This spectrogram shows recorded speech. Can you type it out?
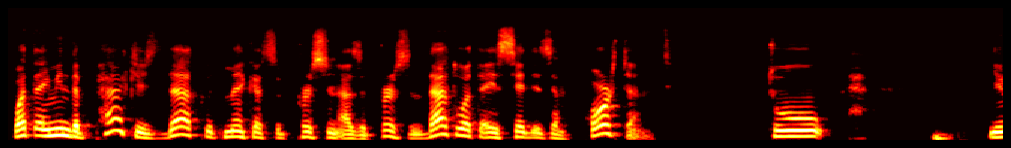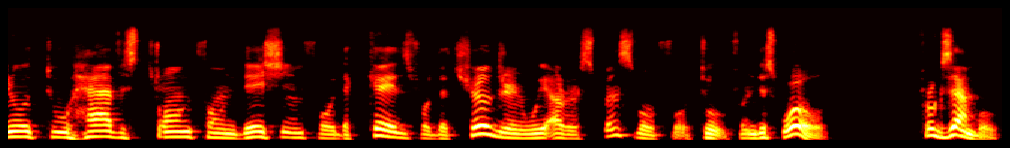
What I mean, the package that would make us a person as a person. That's what I said is important to, you know, to have a strong foundation for the kids, for the children we are responsible for to from this world. For example,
